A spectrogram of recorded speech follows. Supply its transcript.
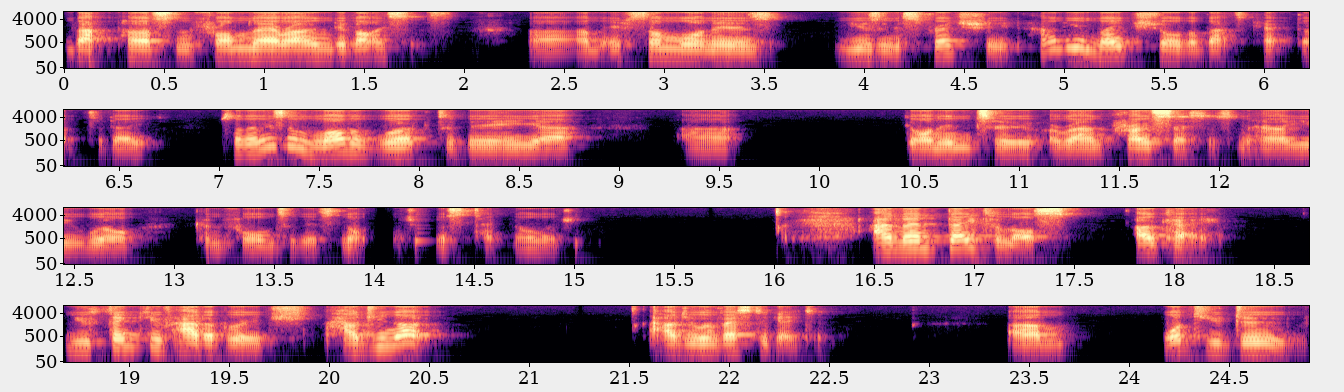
that person from their own devices? Um, if someone is using a spreadsheet, how do you make sure that that's kept up to date? So there is a lot of work to be uh, uh, gone into around processes and how you will conform to this, not just technology. And then data loss. Okay, you think you've had a breach. How do you know? How do you investigate it? Um, what do you do?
